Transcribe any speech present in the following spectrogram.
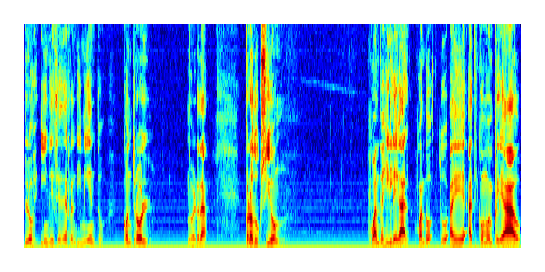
los índices de rendimiento, control, ¿no verdad? Producción. Cuando es ilegal, cuando eh, a ti como empleado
